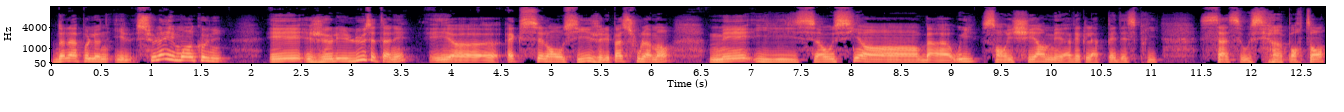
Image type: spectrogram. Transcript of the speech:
de Napoleon Hill. Celui-là est moins connu. Et je l'ai lu cette année et euh, excellent aussi. Je l'ai pas sous la main, mais c'est aussi un bah oui s'enrichir, mais avec la paix d'esprit. Ça c'est aussi important.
